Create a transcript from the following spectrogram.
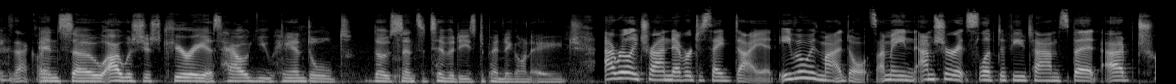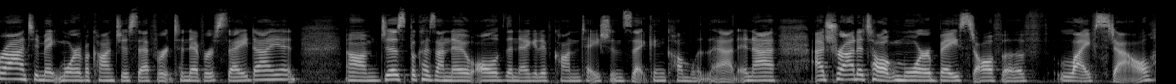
Exactly. And so I was just curious how you handled those sensitivities depending on age? I really try never to say diet, even with my adults. I mean, I'm sure it slipped a few times, but I try to make more of a conscious effort to never say diet, um, just because I know all of the negative connotations that can come with that. And I, I try to talk more based off of lifestyle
